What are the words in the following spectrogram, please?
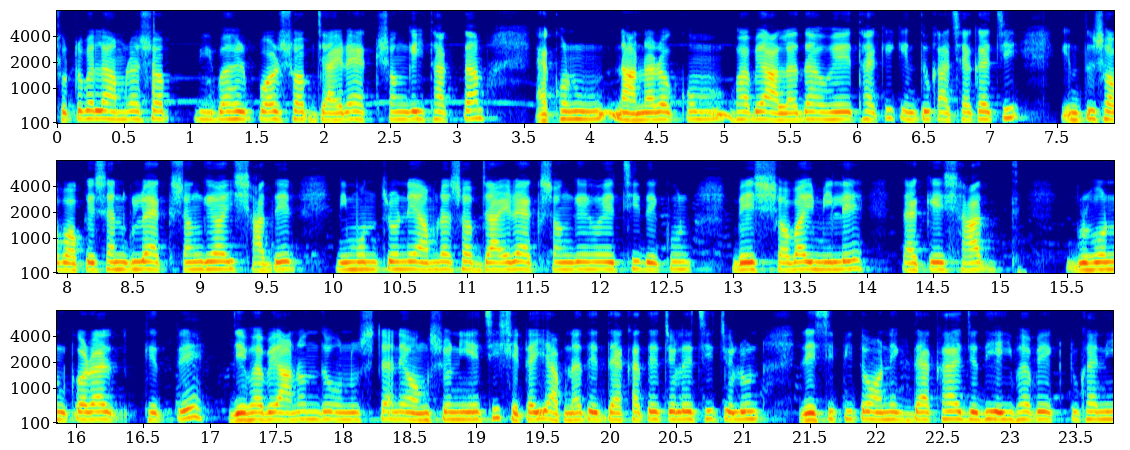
ছোটোবেলা আমরা সব বিবাহের পর সব জায়রা একসঙ্গেই থাকতাম। এখন নানা রকমভাবে আলাদা হয়ে থাকি, কিন্তু কাছাকাছি, কিন্তু সব অকেশানগুলো একসঙ্গে হয়। স্বাদের নিমন্ত্রণে আমরা সব জায়রা একসঙ্গে হয়েছি। দেখুন, বেশ সবাই মিলে তাকে স্বাদ গ্রহণ করার ক্ষেত্রে যেভাবে আনন্দ অনুষ্ঠানে অংশ নিয়েছি, সেটাই আপনাদের দেখাতে চলেছি। চলুন রেসিপি তো অনেক দেখায়। যদি এইভাবে একটুখানি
